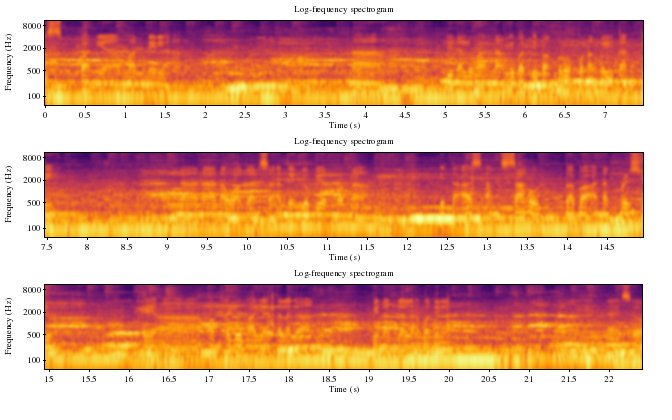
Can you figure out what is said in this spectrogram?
Espanya, Manila dinaluhan ng iba't ibang grupo ng militante naman sa ating gobyerno na itaas ang sahod, babaan ng presyo. Kaya pangkabuhayan talaga ang pinaglalaban nila. Ah, so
